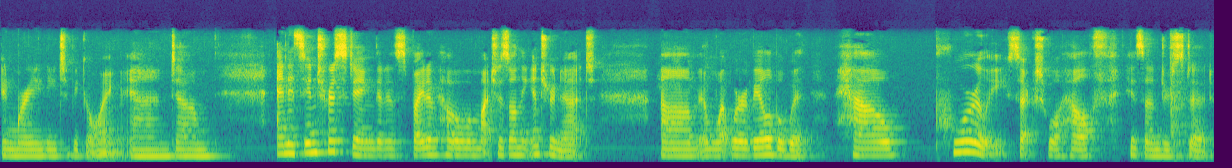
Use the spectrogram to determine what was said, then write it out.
in where you need to be going. And, um, and it's interesting that in spite of how much is on the internet um, and what we're available with, how poorly sexual health is understood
